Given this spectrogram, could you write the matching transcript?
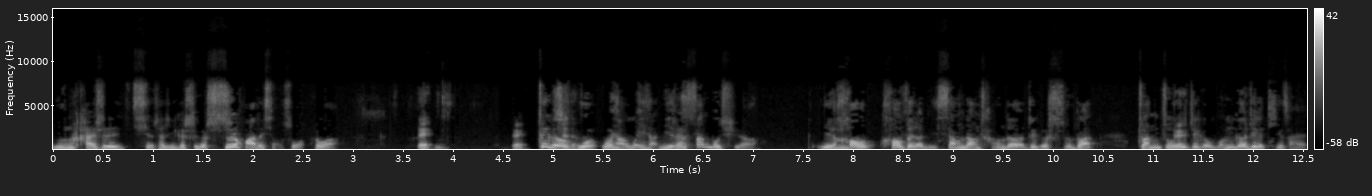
您还是写成一个是个诗化的小说，是吧？对，对，这个我我想问一下，你这三部曲啊，也耗耗费了你相当长的这个时段，专注于这个文革这个题材。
